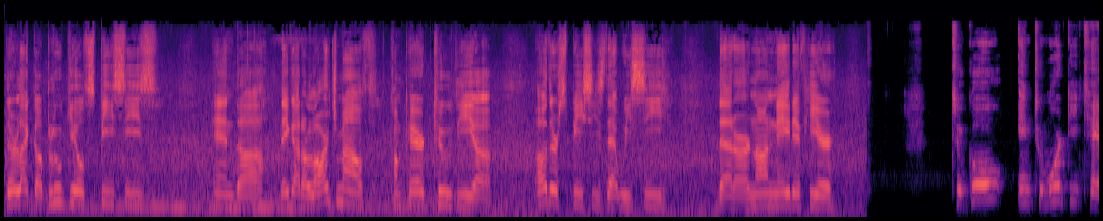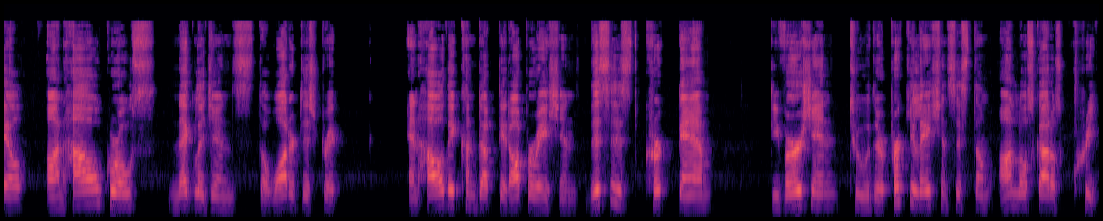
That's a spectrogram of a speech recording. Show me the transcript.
They're like a bluegill species and uh, they got a large mouth compared to the uh, other species that we see that are non-native here. To go into more detail on how gross negligence the water district and how they conducted operations. This is Kirk Dam diversion to their percolation system on Los Gatos Creek.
